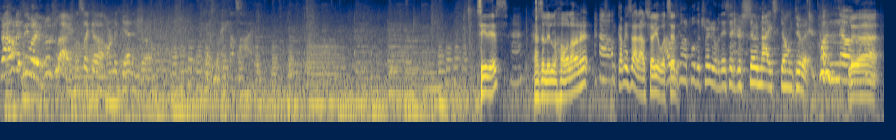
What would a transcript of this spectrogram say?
So I wanna see what it looks like. Looks like uh, Armageddon, bro. Guys looking outside. See this? Huh? Has a little hole on it. Oh. Come inside, I'll show you what's in. I what's was in gonna pull the trigger, but they said you're so nice, don't do it. Oh no. Look at that.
